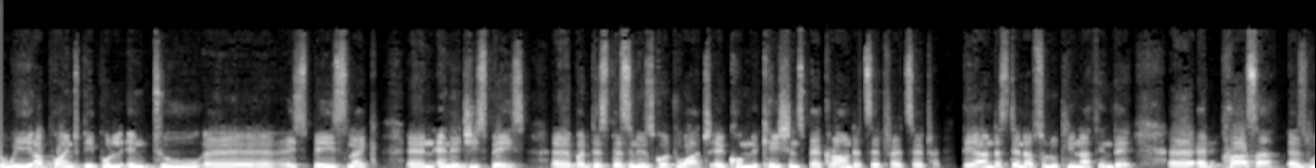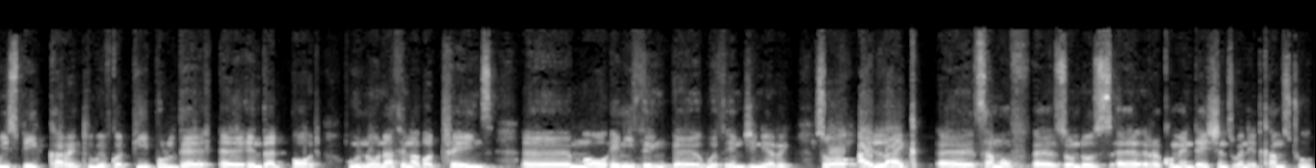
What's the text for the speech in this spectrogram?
we appoint people into a space like an energy space uh, but this person has got what a communications background, etc., etc. They understand absolutely nothing there. Uh, at PRASA, as we speak currently, we've got people there uh, in that board who know nothing about trains um, or anything uh, with engineering. So I like uh, some of uh, Zondo's uh, recommendations when it comes to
